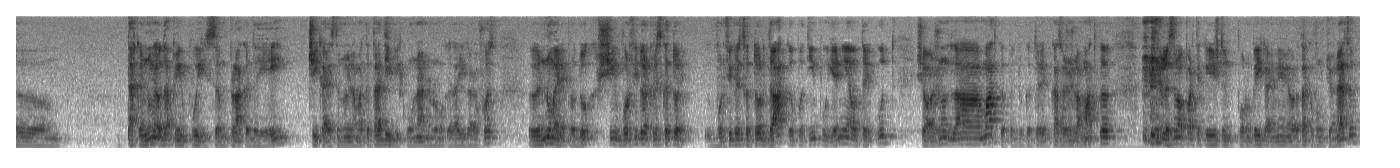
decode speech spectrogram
Uh, dacă nu mi-au dat prin pui să-mi placă de ei, cei care sunt noi la matăta Divi, cu un an în urmă cât care au fost, uh, nu mai reproduc și vor fi doar crescători. Vor fi crescători dacă pe timpul iernii au trecut și au ajuns la matcă, pentru că trebuie, ca să ajungi la matcă, lăsând la o parte că ești în porumbei care mie mi-au arătat că funcționează,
